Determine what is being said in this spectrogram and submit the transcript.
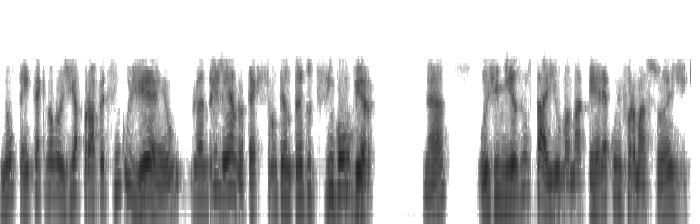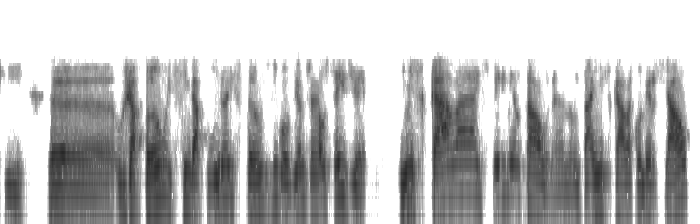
não tem tecnologia própria de 5G. Eu andei lendo até que estão tentando desenvolver. Né? Hoje mesmo saiu uma matéria com informações de que uh, o Japão e Singapura estão desenvolvendo já o 6G em escala experimental, né? não está em escala comercial,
